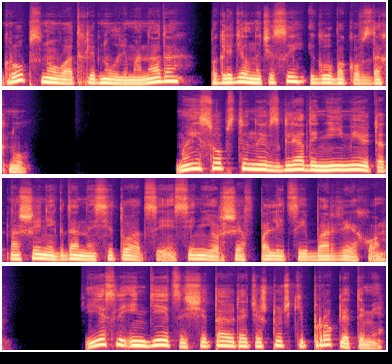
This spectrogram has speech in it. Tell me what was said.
Гроб снова отхлебнул лимонада, поглядел на часы и глубоко вздохнул. «Мои собственные взгляды не имеют отношения к данной ситуации, сеньор шеф полиции Баррехо. Если индейцы считают эти штучки проклятыми,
